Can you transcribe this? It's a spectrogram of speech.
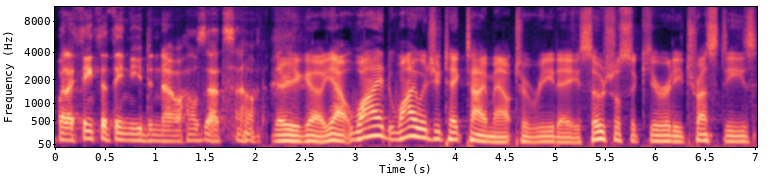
what I think that they need to know. How's that sound? There you go. Yeah. Why why would you take time out to read a Social Security trustees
